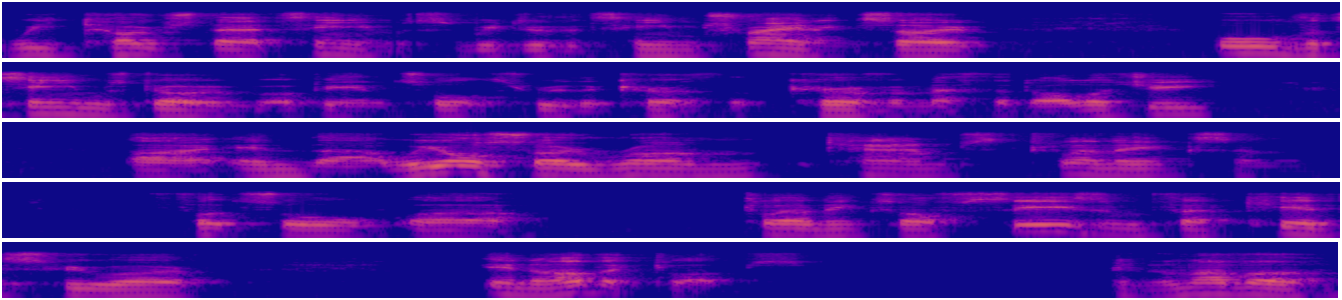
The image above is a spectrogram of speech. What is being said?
we coach their teams. We do the team training. So all the teams go are being taught through the Coerver, methodology. Uh, in that, we also run camps, clinics, and futsal uh, clinics off season for kids who are in other clubs, in another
